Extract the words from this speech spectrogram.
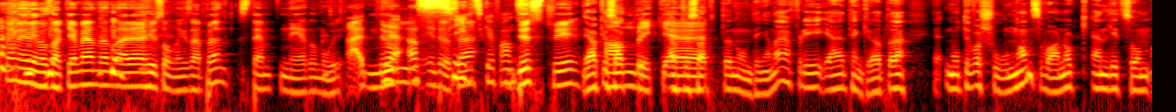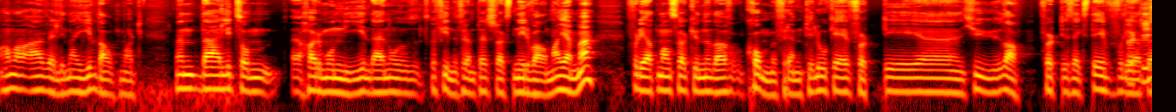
kan vi begynne å snakke. Men den der husholdningsappen stemt ned og nord. Null er interesse. Dust fyr. Jeg har ikke sagt, blir jeg har ikke ikke sagt eh, noen ting ennå. Fordi jeg tenker at eh, motivasjonen hans var nok en litt sånn Han er veldig naiv, da, åpenbart. Men det er litt sånn eh, harmoni. Det er noe Skal finne frem til et slags nirvana hjemme. Fordi at man skal kunne da komme frem til ok, 40-20, da. 40-60. fordi at det-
